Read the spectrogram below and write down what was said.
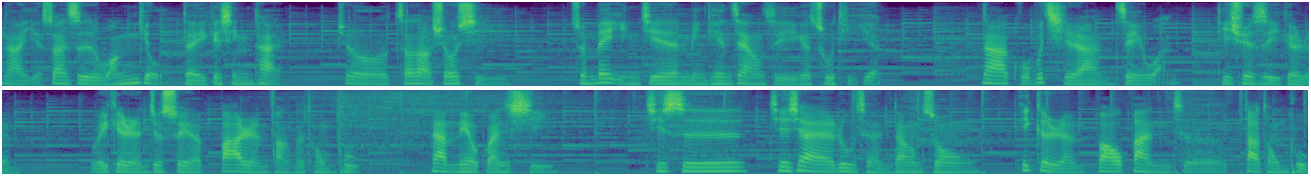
那也算是网友的一个心态，就早早休息，准备迎接明天这样子一个初体验。那果不其然，这一晚的确是一个人。我一个人就睡了八人房的通铺，但没有关系。其实接下来的路程当中，一个人包办着大通铺，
